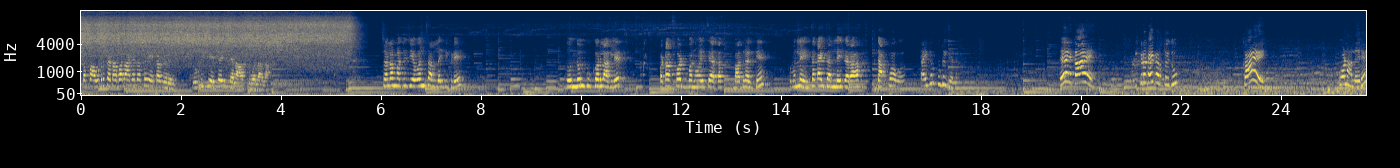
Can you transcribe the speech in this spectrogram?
आता पावडरचा डबा लागत असं एका वेळेस. एवढी केस आहेत त्याला अस्वलाला चला माझं जेवण चाललंय तिकडे. दोन दोन कुकर लागलेत. फटाफट बनवायचे आता भात घालते. तर म्हणलं यांचं काय चाललंय जरा दाखवावं. टायगर कुठे गेला? ए काय? इकडे काय करतोय तू? काय? कोण आलंय रे?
